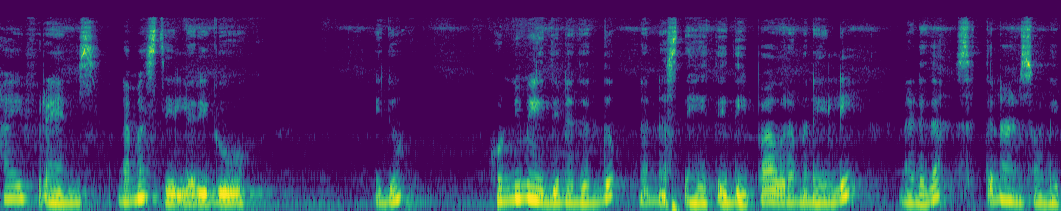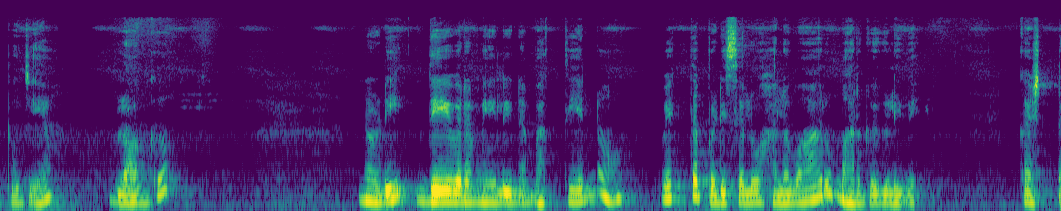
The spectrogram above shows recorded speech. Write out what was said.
ಹಾಯ್ ಫ್ರೆಂಡ್ಸ್ ನಮಸ್ತೆ ಎಲ್ಲರಿಗೂ. ಇದು ಹುಣ್ಣಿಮೆ ದಿನದಂದು ನನ್ನ ಸ್ನೇಹಿತೆ ದೀಪಾ ಅವರ ಮನೆಯಲ್ಲಿ ನಡೆದ ಸತ್ಯನಾರಾಯಣ ಸ್ವಾಮಿ ಪೂಜೆಯ ಬ್ಲಾಗ್ ನೋಡಿ, ದೇವರ ಮೇಲಿನ ಭಕ್ತಿಯನ್ನು ವ್ಯಕ್ತಪಡಿಸಲು ಹಲವಾರು ಮಾರ್ಗಗಳಿವೆ. ಕಷ್ಟ,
